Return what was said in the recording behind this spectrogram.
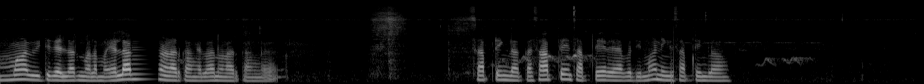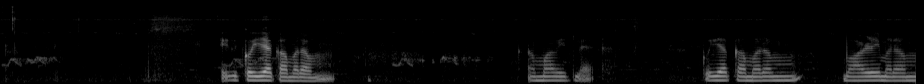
அம்மா வீட்டில் எல்லோரும் நலமா எல்லோரும் நல்லா இருக்காங்க எல்லோரும் நல்லா இருக்காங்க சாப்பிட்டீங்களா அக்கா? சாப்பிட்டேன் சாப்பிட்டேன். ரேவதிமா நீங்கள் சாப்பிட்டீங்களா? இது கொய்யாக்கா மரம் அம்மா வீட்டில் கொய்யாக்கா மரம் வாழை மரம்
